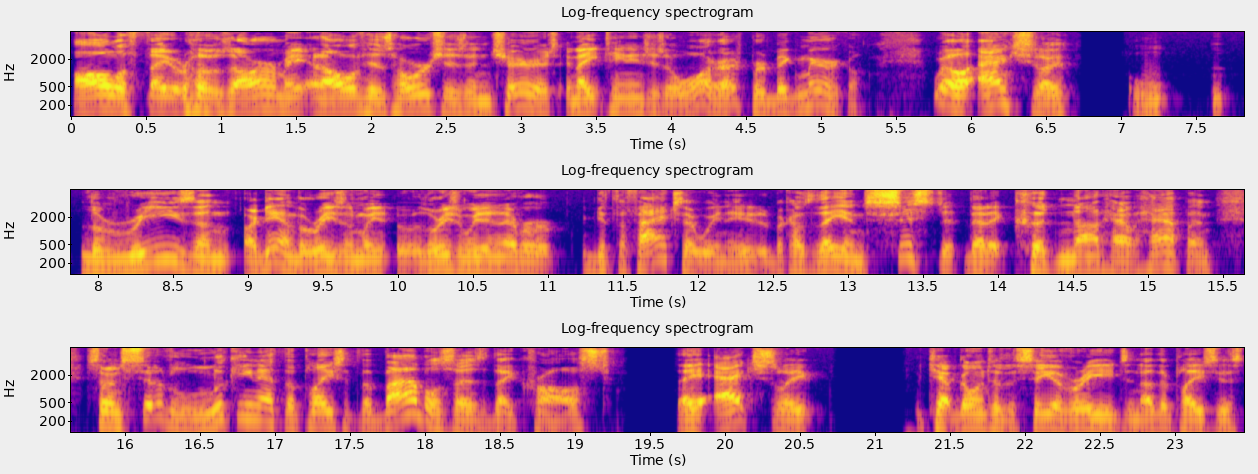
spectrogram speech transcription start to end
all of Pharaoh's army and all of his horses and chariots in 18 inches of water? That's a pretty big miracle." Well, actually, the reason again the reason we the reason we didn't ever get the facts that we needed is because they insisted that it could not have happened. So instead of looking at the place that the bible says they crossed they actually kept going to the sea of reeds and other places.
